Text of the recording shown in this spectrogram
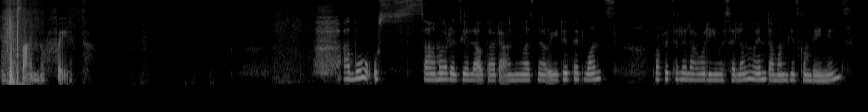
is a sign of faith. Abu Usama anhu has narrated that once Prophet ﷺ went among his companions,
